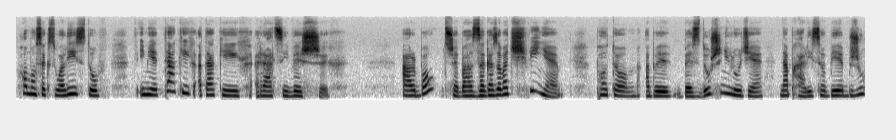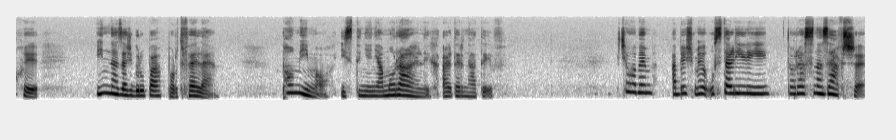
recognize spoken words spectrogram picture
homoseksualistów w imię takich a takich racji wyższych. Albo trzeba zagazować świnie po to, aby bezduszni ludzie napchali sobie brzuchy. Inna zaś grupa portfele. Pomimo istnienia moralnych alternatyw. Chciałabym, abyśmy ustalili to raz na zawsze.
